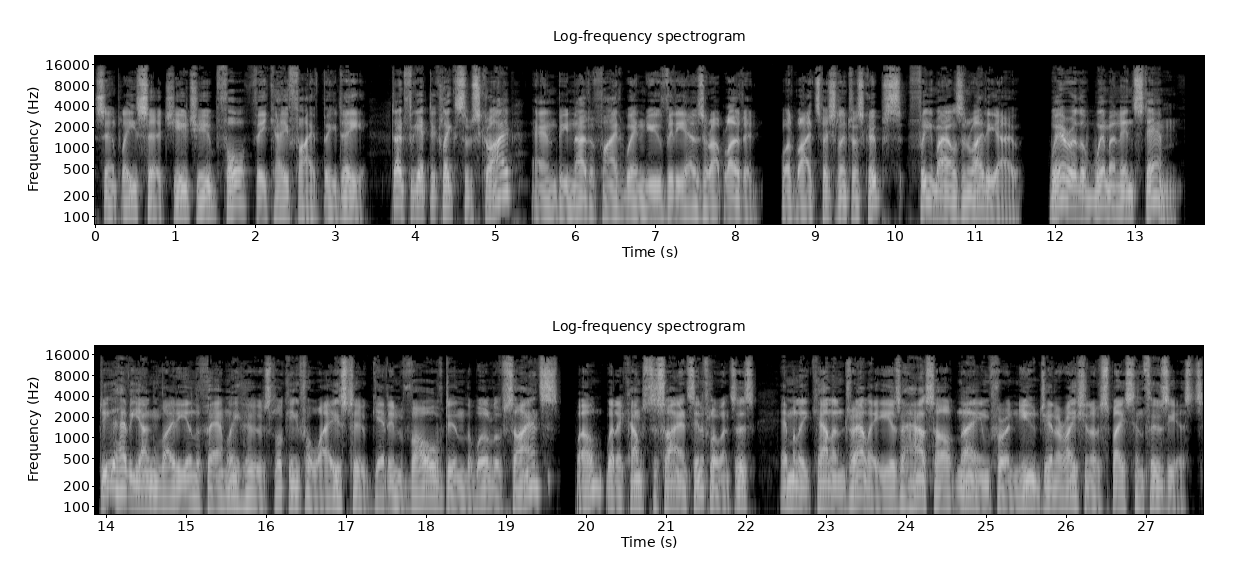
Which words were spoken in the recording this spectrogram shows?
simply search YouTube for VK5BD. Don't forget to click subscribe and be notified when new videos are uploaded. Worldwide Special Interest Groups, Females in Radio. Where are the women in STEM? Do you have a young lady in the family who's looking for ways to get involved in the world of science? Well, when it comes to science influences, Emily Calandrelli is a household name for a new generation of space enthusiasts.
